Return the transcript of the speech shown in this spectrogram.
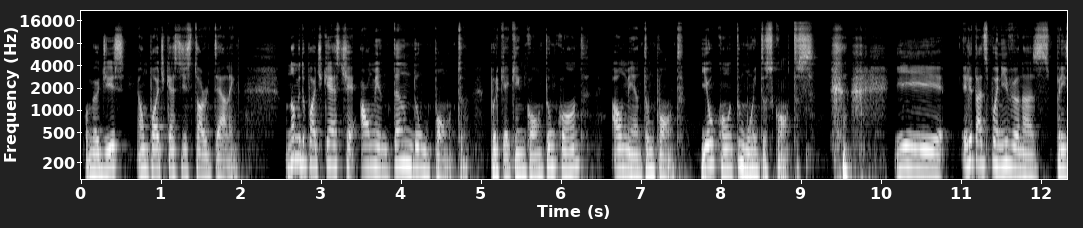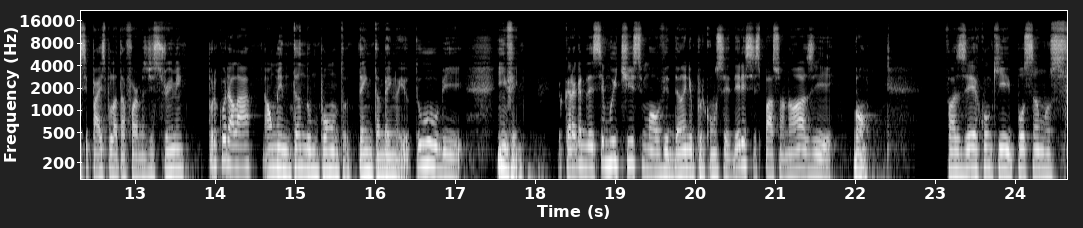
Como eu disse, é um podcast de storytelling. O nome do podcast é Aumentando um Ponto, porque quem conta um conto aumenta um ponto. E eu conto muitos contos. e ele está disponível nas principais plataformas de streaming. Procura lá, aumentando um ponto. Tem também no YouTube. Enfim, eu quero agradecer muitíssimo ao Vidani por conceder esse espaço a nós e, bom, fazer com que possamos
